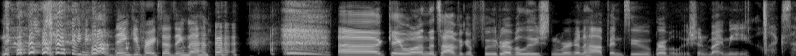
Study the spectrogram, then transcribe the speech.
Yeah, thank you for accepting that. Uh, okay, well, on the topic of food revolution, we're going to hop into Revolution by me, Alexa.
